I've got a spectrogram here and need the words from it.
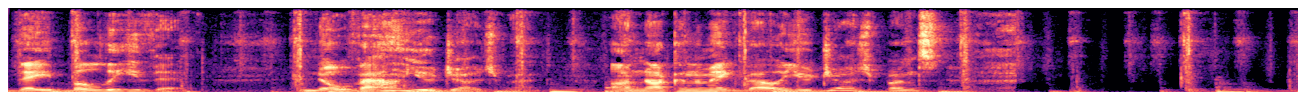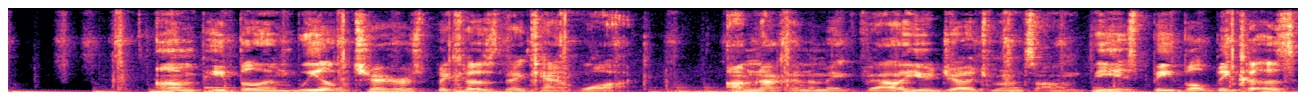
they believe it. No value judgment. I'm not going to make value judgments on people in wheelchairs because they can't walk. I'm not going to make value judgments on these people because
